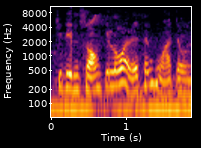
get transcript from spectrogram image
ที่ดินสองกิโลอะไรทั้งหัวโจน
